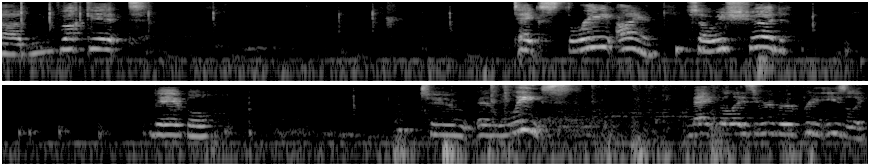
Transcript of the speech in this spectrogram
A bucket takes three iron, so we should be able to at least make the lazy river pretty easily.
